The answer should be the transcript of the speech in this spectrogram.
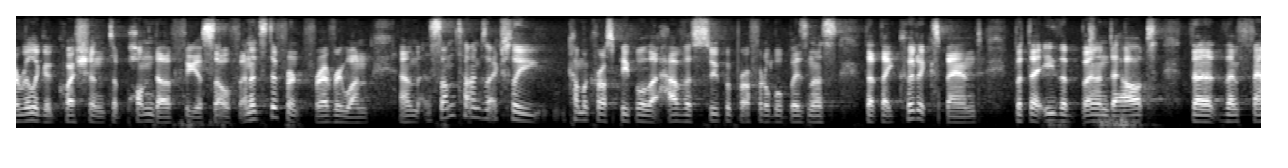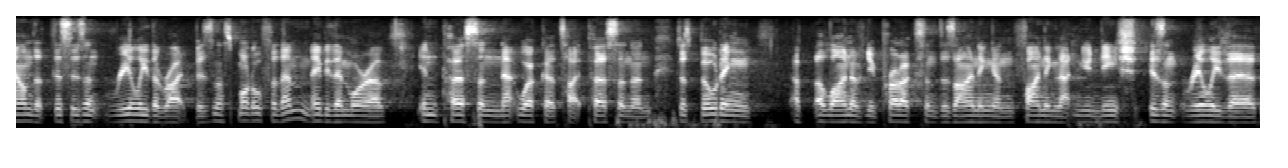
a really good question to ponder for yourself, and it's different for everyone. Um, sometimes I actually come across people that have a super profitable business that they could expand, but they're either burned out, they've found that this isn't really the right business model for them. Maybe they're more a in-person networker type person and just building a, a, line of new products and designing and finding that new niche isn't really the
